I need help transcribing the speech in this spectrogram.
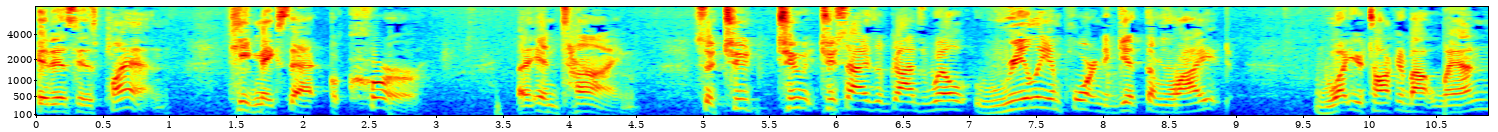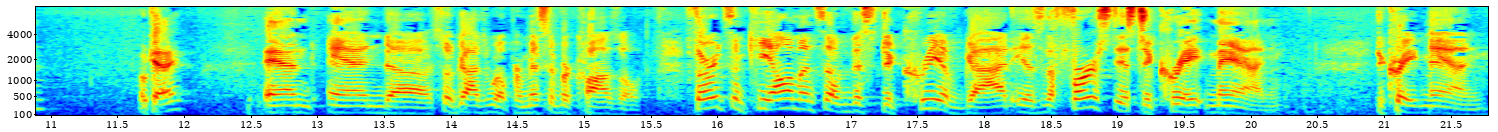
It is his plan. He makes that occur uh, in time. So two, two, two sides of God's will, really important to get them right. What you're talking about when, okay? And, and uh, so God's will, permissive or causal. Third, some key elements of this decree of God is the first is to create man. To create man.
